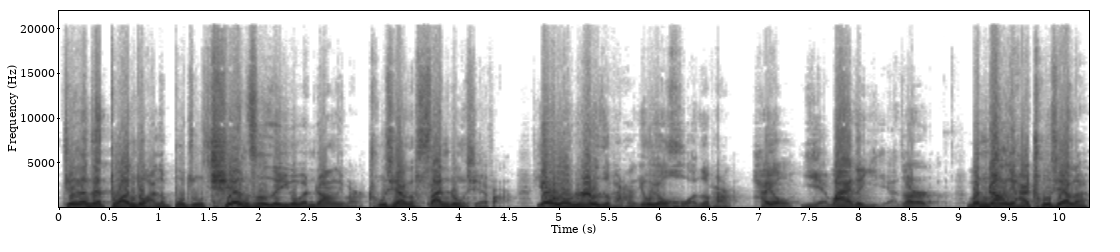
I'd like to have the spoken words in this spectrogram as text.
竟然在短短的不足千字的一个文章里边，出现了三种写法，又有日字旁，又有火字旁，还有野外的野字的。文章里还出现了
